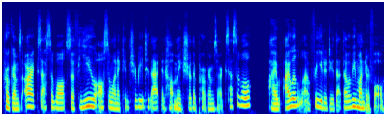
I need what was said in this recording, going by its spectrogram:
programs are accessible. So if you also want to contribute to that and help make sure the programs are accessible, I, I would love for you to do that. That would be wonderful.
